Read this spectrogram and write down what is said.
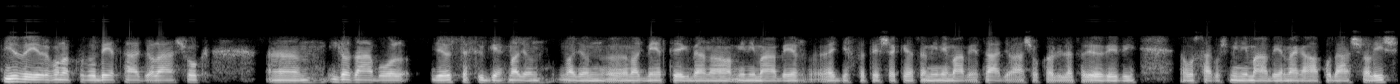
jövő évre vonatkozó bértárgyalások igazából ugye összefüggnek nagyon, nagyon nagy mértékben a minimálbér egyeztetésekkel, a minimálbér tárgyalásokkal, illetve a jövővi országos minimálbér megállapodással is.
